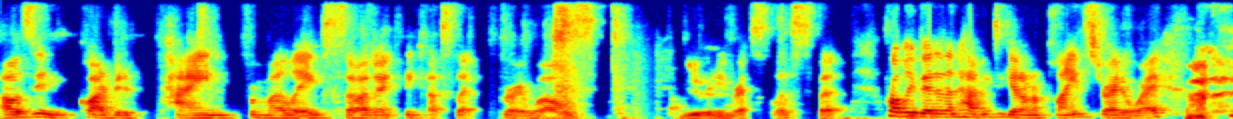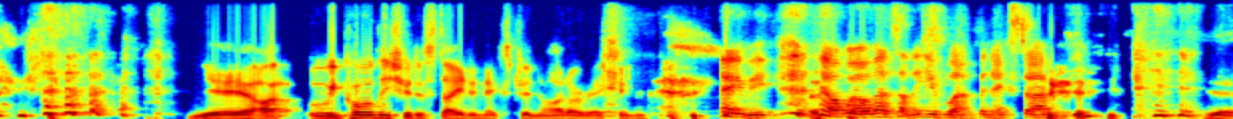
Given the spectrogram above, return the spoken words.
I was in quite a bit of pain from my legs, so I don't think I slept very well. I was Yeah. pretty restless, but probably better than having to get on a plane straight away. yeah, I, we probably should have stayed an extra night, I reckon. Maybe. oh well, that's something you've learnt for next time. yeah.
